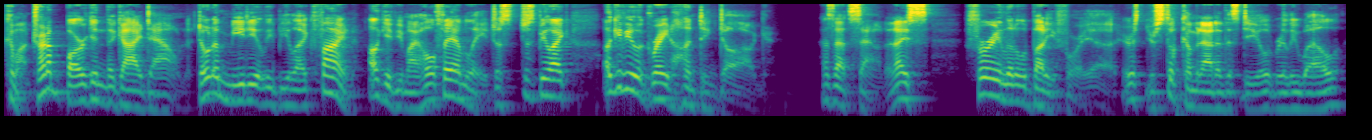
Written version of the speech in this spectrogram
come on, try to bargain the guy down. Don't immediately be like, "Fine, I'll give you my whole family." Just just be like, "I'll give you a great hunting dog." How's that sound? A nice furry little buddy for you. You're, you're still coming out of this deal really well.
